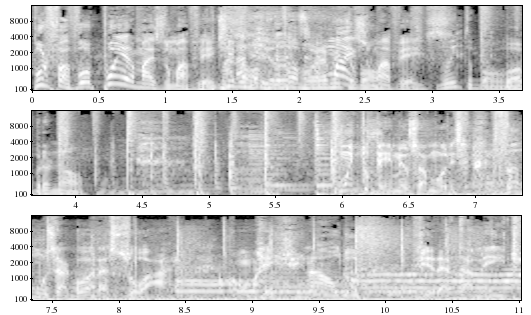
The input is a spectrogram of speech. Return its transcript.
Por favor, ponha mais uma vez. De novo, por favor, é muito mais bom. uma vez. Muito bom. Boa, Brunão. Muito bem, meus amores, vamos agora soar com Reginaldo, diretamente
